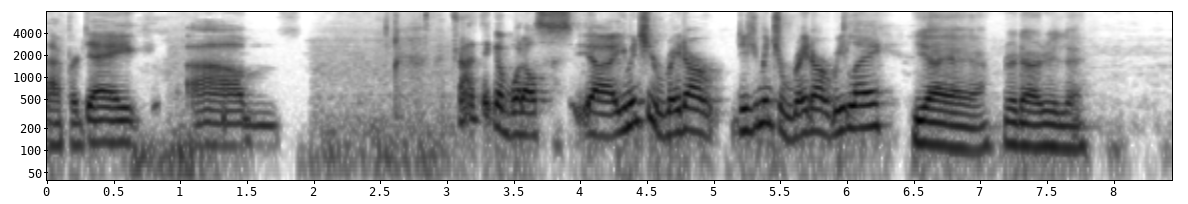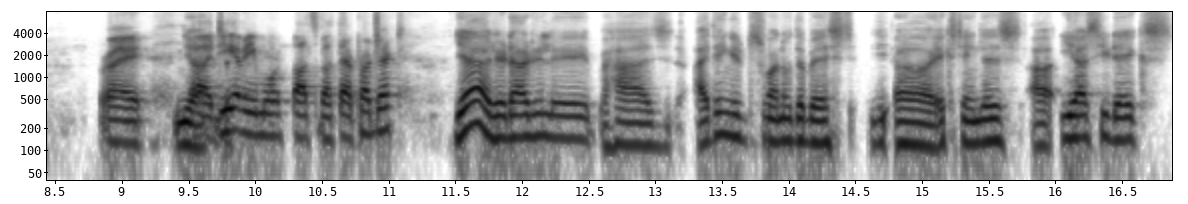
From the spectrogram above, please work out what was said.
uh, per day. Um, I'm trying to think of what else. Uh, you mentioned radar. Did you mention radar relay? Yeah, yeah, yeah. Radar relay. Right. Yeah. Uh, do you have any more thoughts about that project? Yeah, Radar Relay has. I think it's one of the best uh, exchanges. Uh, ERC Dex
